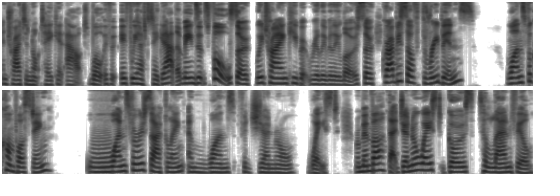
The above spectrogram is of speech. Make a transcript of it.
and try to not take it out. Well, if, if we have to take it out, that means it's full. So we try and keep it really, really low. So grab yourself three bins one's for composting, one's for recycling, and one's for general waste. Remember that general waste goes to landfill.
